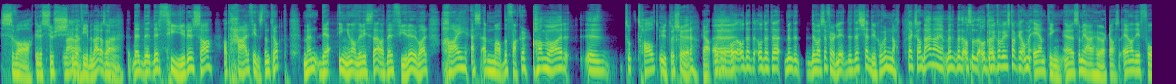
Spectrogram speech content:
svak ressurs Nei, i det teamet der. Altså, der, der fyrer sa at her finnes det en tropp, men det ingen andre visste, at der fyrer var high as a motherfucker. Han var eh, totalt ute å kjøre. Ja, og, det, Eh, og, og, dette, og dette, men det, det var selvfølgelig det, det skjedde jo ikke over natta. ikke sant? Nei, nei, men, men også og Kan vi, kan vi snakke om én ting eh, som jeg har hørt? Altså, en av de få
